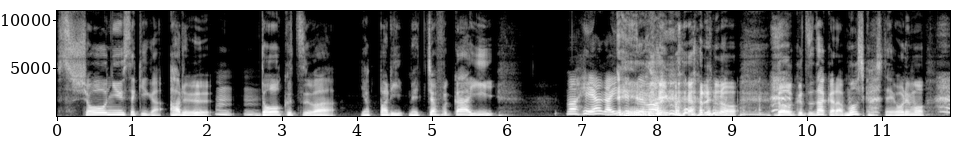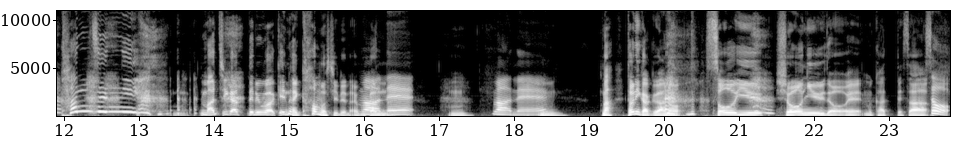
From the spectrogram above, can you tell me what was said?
鍾乳石があるうんうん。洞窟はやっぱりめっちゃ深いまあ部屋がいくつ絵も がいっぱいあるの。洞窟だから。もしかして俺も完全に間違ってるわけないかもしれない。わまあね。うん。まあうね、ん、まあとにかくあの そういう鍾乳洞へ向かってさそ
